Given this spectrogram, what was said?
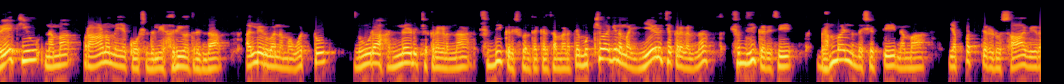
ರೇಖೆಯು ನಮ್ಮ ಪ್ರಾಣಮಯ ಕೋಶದಲ್ಲಿ ಹರಿಯೋದ್ರಿಂದ ಅಲ್ಲಿರುವ ನಮ್ಮ ಒಟ್ಟು ನೂರ ಹನ್ನೆರಡು ಚಕ್ರಗಳನ್ನ ಶುದ್ಧೀಕರಿಸುವಂತ ಕೆಲಸ ಮಾಡುತ್ತೆ. ಮುಖ್ಯವಾಗಿ ನಮ್ಮ ಏಳು ಚಕ್ರಗಳನ್ನ ಶುದ್ಧೀಕರಿಸಿ ಬ್ರಹ್ಮಾಂಡದ ಶಕ್ತಿ ನಮ್ಮ ಎಪ್ಪತ್ತೆರಡು ಸಾವಿರ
